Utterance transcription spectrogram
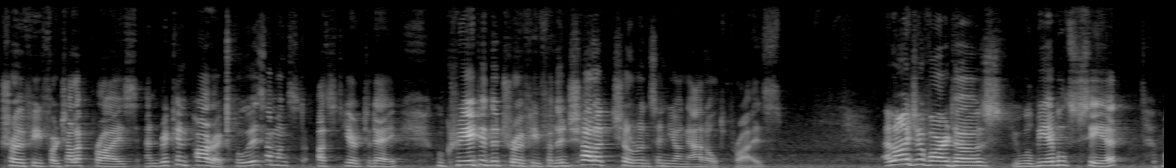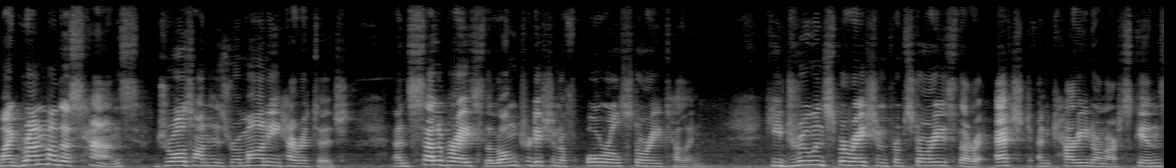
trophy for Jhalak Prize, and Rikin Parekh, who is amongst us here today, who created the trophy for the Jhalak Children's and Young Adult Prize. Elijah Vardo's, you will be able to see it, My Grandmother's Hands draws on his Romani heritage and celebrates the long tradition of oral storytelling. He drew inspiration from stories that are etched and carried on our skins,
